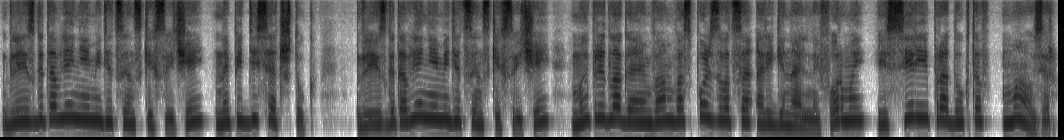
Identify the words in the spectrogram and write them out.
для изготовления медицинских свечей на 50 штук. Для изготовления медицинских свечей мы предлагаем вам воспользоваться оригинальной формой из серии продуктов Маузер.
